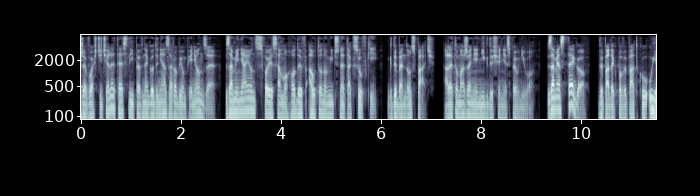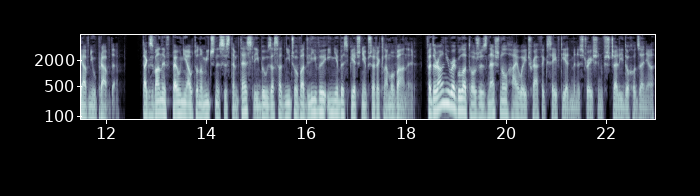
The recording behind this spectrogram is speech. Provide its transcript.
że właściciele Tesli pewnego dnia zarobią pieniądze, zamieniając swoje samochody w autonomiczne taksówki, gdy będą spać. Ale to marzenie nigdy się nie spełniło. Zamiast tego, wypadek po wypadku ujawnił prawdę. Tak zwany w pełni autonomiczny system Tesli był zasadniczo wadliwy i niebezpiecznie przereklamowany. Federalni regulatorzy z National Highway Traffic Safety Administration wszczęli dochodzenia,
